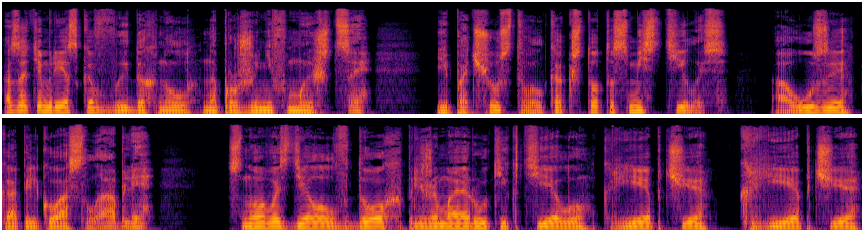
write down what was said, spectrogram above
а затем резко выдохнул, напружинив мышцы. И почувствовал, как что-то сместилось, а узы капельку ослабли — Снова сделал вдох, прижимая руки к телу, крепче, крепче,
